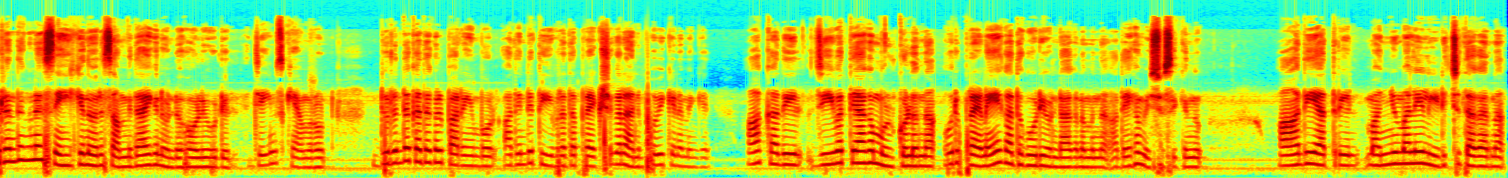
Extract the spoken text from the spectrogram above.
ദുരന്തങ്ങളെ സ്നേഹിക്കുന്ന ഒരു സംവിധായകനുണ്ട് ഹോളിവുഡിൽ ജെയിംസ് ക്യാമറൂൺ ദുരന്ത കഥകൾ പറയുമ്പോൾ അതിന്റെ തീവ്രത പ്രേക്ഷകർ അനുഭവിക്കണമെങ്കിൽ ആ കഥയിൽ ജീവത്യാഗം ഉൾക്കൊള്ളുന്ന ഒരു പ്രണയ കഥ കൂടി ഉണ്ടാകണമെന്ന് അദ്ദേഹം വിശ്വസിക്കുന്നു. ആദ്യ യാത്രയിൽ മഞ്ഞുമലയിൽ ഇടിച്ചു തകർന്ന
